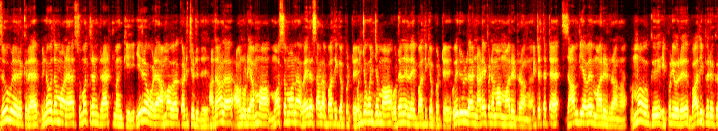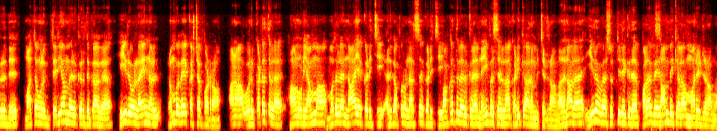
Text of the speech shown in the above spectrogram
ஜூவில் இருக்கிற வினோதமான சுமத்ரன் ராட் மங்கி ஹீரோவோட அம்மாவை கடிச்சிடுது. அதனால அவனுடைய அம்மா மோசமான வைரஸால பாதிக்கப்பட்டு கொஞ்சம் கொஞ்சமா உடல்நிலை பாதிக்கப்பட்டு உயிருள்ள நடைப்பிணமா மாறிடுறாங்க. கிட்டத்தட்ட ஜாம்பியாவே மாறிடுறாங்க. அம்மாவுக்கு இப்படி ஒரு பாதிப்பு இருக்கிறது மத்தவங்களுக்கு தெரியாம இருக்கிறதுக்காக ஹீரோ லைனல் ரொம்பவே கஷ்டப்படுறான். ஆனா ஒரு கட்டத்துல அவனுடைய அம்மா முதல்ல நாயை கடிச்சு அதுக்கப்புறம் நர்ஸை கடிச்சு பக்கத்துல இருக்கிற நெய்பர்ஸ் எல்லாம் கடிக்க ஆரம்பிச்சிடுறாங்க. அதனால ஹீரோவை சுத்தி இருக்கிற பல பேர் ஜாம்பிக்கெல்லாம் மாறிடுறாங்க.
